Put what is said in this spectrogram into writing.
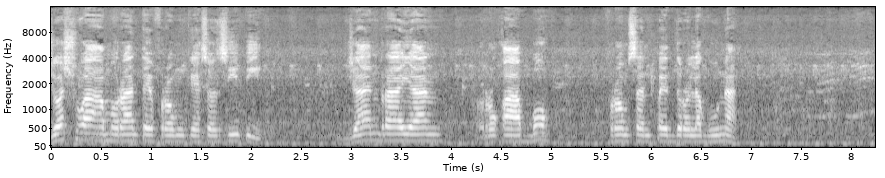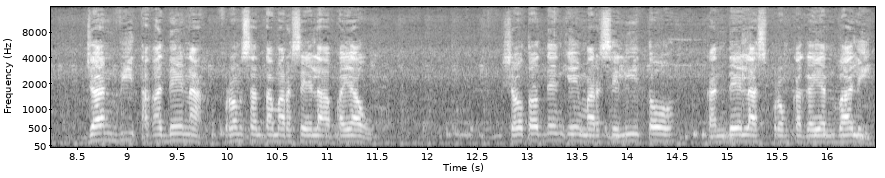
Joshua Amorante from Quezon City. John Ryan Rocabo from San Pedro Laguna. John V. Takadena from Santa Marcela, Apayao. Shoutout din kay Marcelito Candelas from Cagayan Valley.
